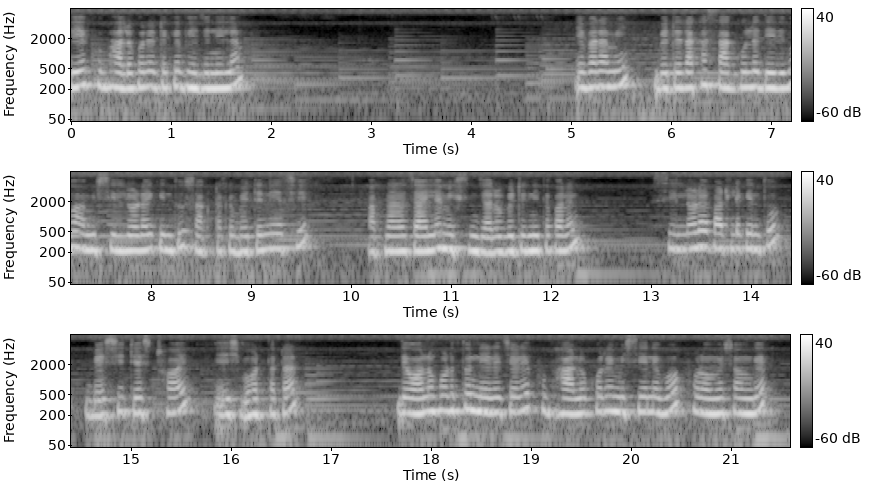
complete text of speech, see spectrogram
দিয়ে খুব ভালো করে এটাকে ভেজে নিলাম। এবার আমি বেটে রাখা শাকগুলো দিয়ে দিব। আমি শিলনোড়ায় কিন্তু শাকটাকে বেটে নিয়েছি। আপনারা চাইলে মিক্সিং জারও বেটে নিতে পারেন। শিলনোড়ায় বাটলে কিন্তু বেশি টেস্ট হয় এই ভর্তাটার। দিয়ে অনবরত নেড়ে চেড়ে খুব ভালো করে মিশিয়ে নেব ফোড়মের সঙ্গে।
